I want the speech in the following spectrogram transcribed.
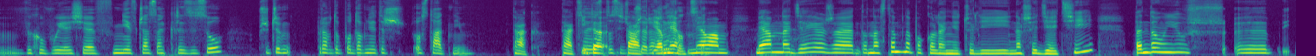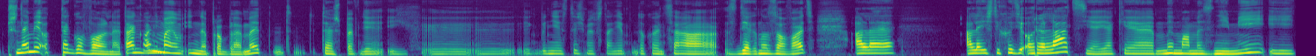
wychowuje się w, nie w czasach kryzysu, przy czym prawdopodobnie też ostatnim. tak, tak. Co I jest to, dosyć tak, ja mia, miałam, miałam nadzieję, że to następne pokolenie, czyli nasze dzieci, będą już y, przynajmniej od tego wolne, tak? Mhm. Oni mają inne problemy, też pewnie ich y, y, jakby nie jesteśmy w stanie do końca zdiagnozować, ale, ale jeśli chodzi o relacje, jakie my mamy z nimi i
